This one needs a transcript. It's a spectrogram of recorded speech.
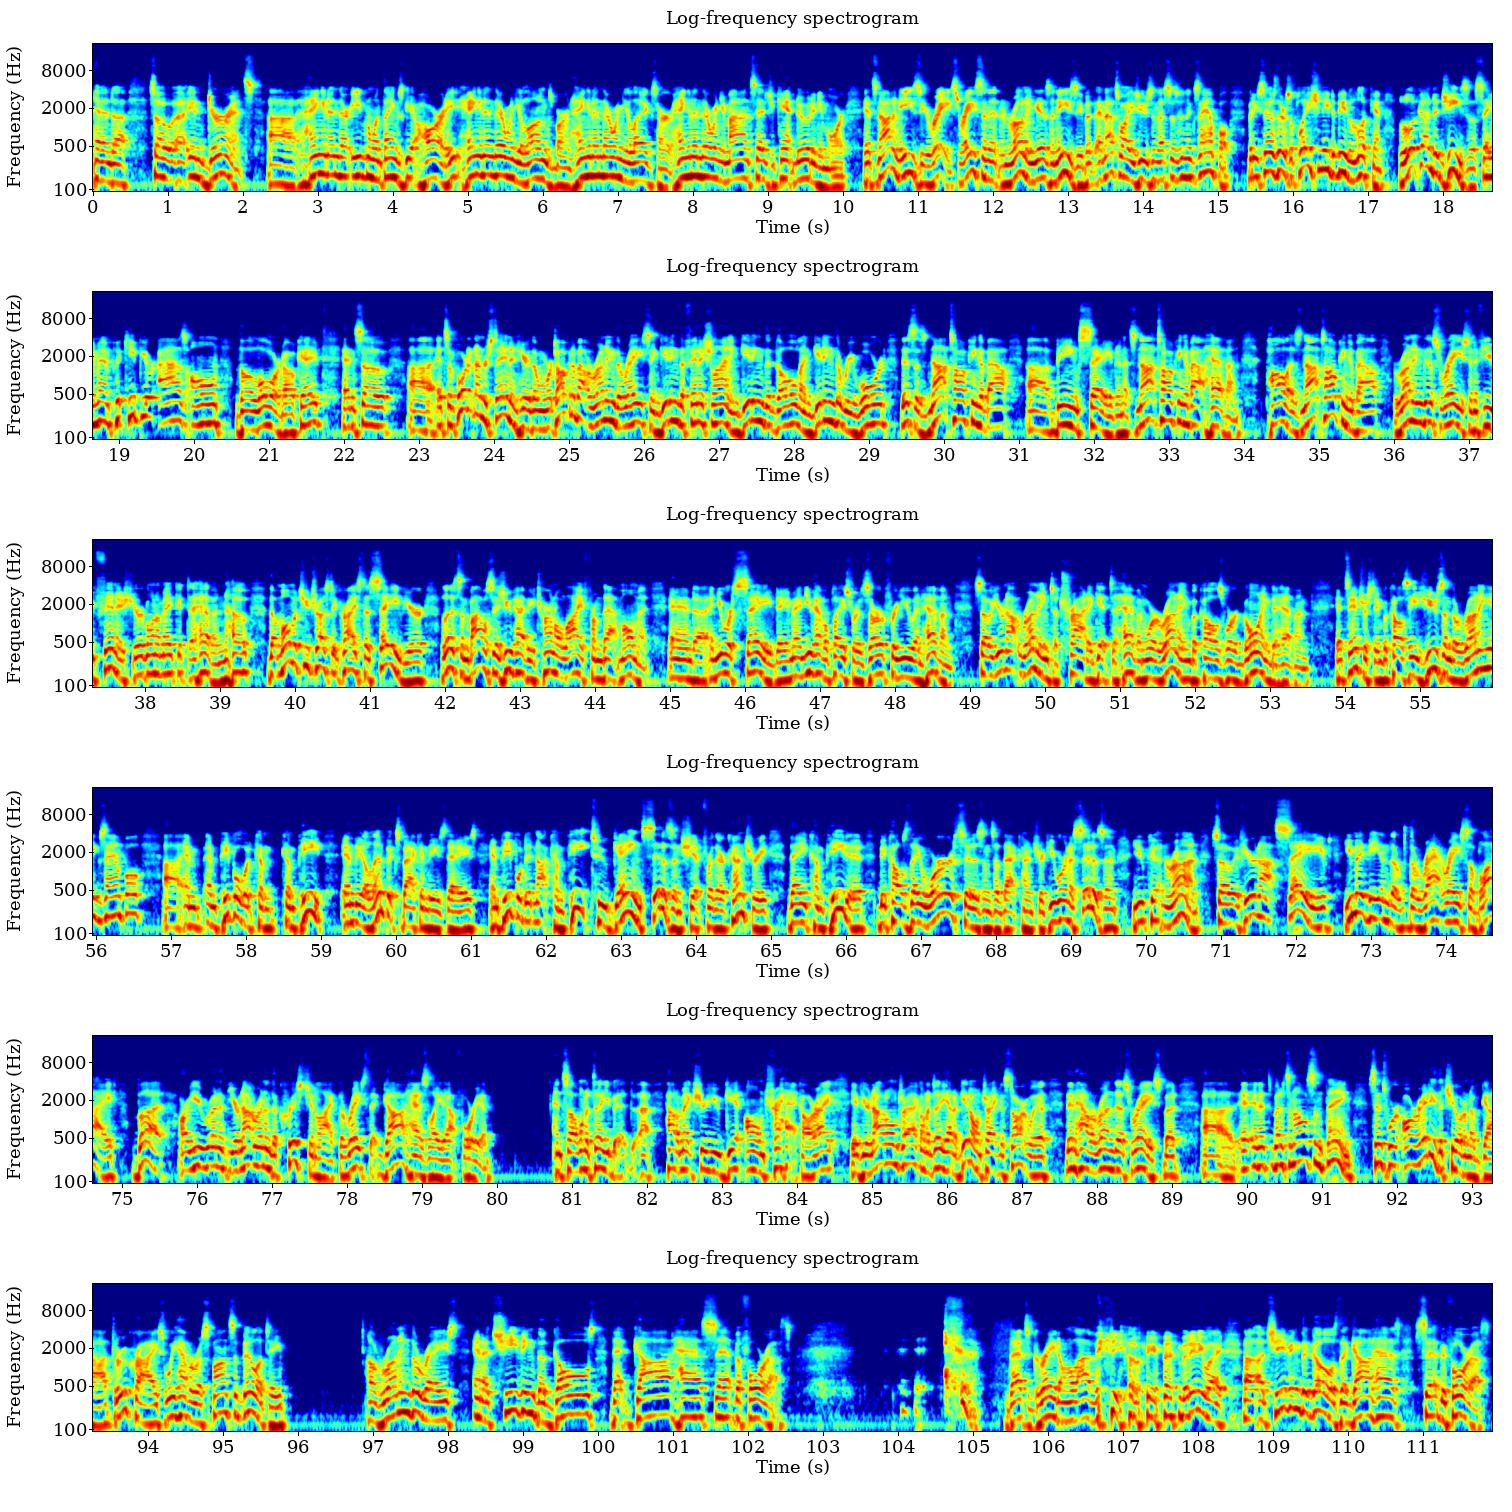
And uh, so, uh, endurance, uh, hanging in there even when things get hard, hanging in there when your lungs burn, hanging in there when your legs hurt, hanging in there when your mind says you can't do it anymore. It's not an easy race. Racing it and running isn't easy, but and that's why he's using this as an example. But he says there's a place you need to be looking. Look in. Look unto Jesus. Amen. Keep your eyes on the Lord. Okay. And so uh, it's important to understand in here that when we're talking about running the race and getting the finish line and getting the goal and getting the reward, this is not talking about uh, being saved and it's not talking about heaven. Paul is not talking about running this race and if you finish, you're going to make it to heaven. No, the moment you trusted Christ as Savior, listen, the Bible says you have eternal life from that moment and, uh, and you're saved. Amen. You have a place reserved for you in heaven. So you're not running to try to get to heaven. We're running because we're going to heaven. It's interesting because he's using the running example uh, and, and people would com- compete in the Olympics Olympics back in these days, and people did not compete to gain citizenship for their country. They competed because they were citizens of that country. If you weren't a citizen, you couldn't run. So if you're not saved, you may be in the, the rat race of life, but are you running you're not running the Christian life, the race that God has laid out for you. And so I want to tell you uh, how to make sure you get on track, all right? If you're not on track, I want to tell you how to get on track to start with, then how to run this race. But uh, and it's but it's an awesome thing. Since we're already the children of God through Christ, we have a responsibility of running the race and achieving the goals that God has set before us. That's great on a live video. but anyway, uh, achieving the goals that God has set before us.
